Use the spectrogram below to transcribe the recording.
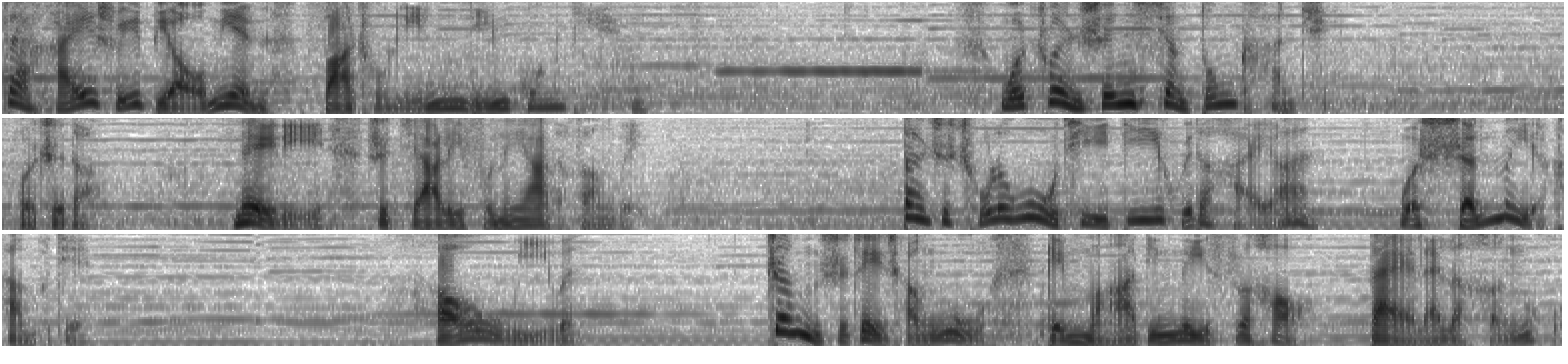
在海水表面发出粼粼光点。我转身向东看去，我知道那里是加利福尼亚的方位，但是除了雾气低回的海岸，我什么也看不见。毫无疑问，正是这场雾给马丁内斯号带来了横祸，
